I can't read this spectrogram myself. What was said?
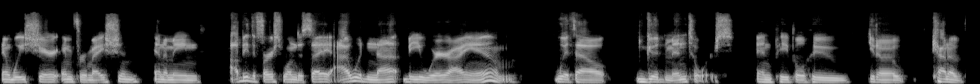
and we share information. And I mean, I'll be the first one to say I would not be where I am without good mentors and people who, you know, kind of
